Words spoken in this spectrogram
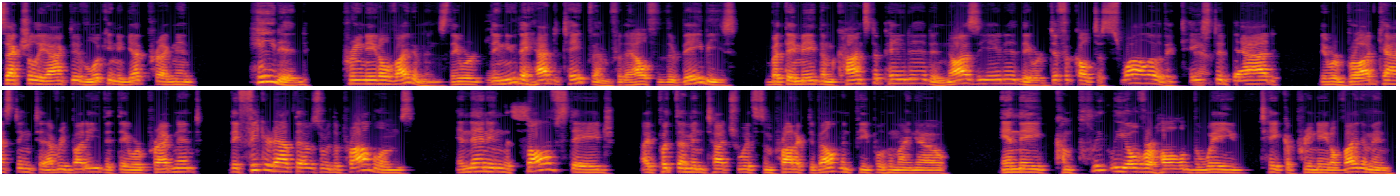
sexually active, looking to get pregnant, hated prenatal vitamins. They were they knew they had to take them for the health of their babies, but they made them constipated and nauseated. They were difficult to swallow. They tasted yeah. bad. They were broadcasting to everybody that they were pregnant. They figured out those were the problems. And then in the solve stage, I put them in touch with some product development people whom I know, and they completely overhauled the way you take a prenatal vitamin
